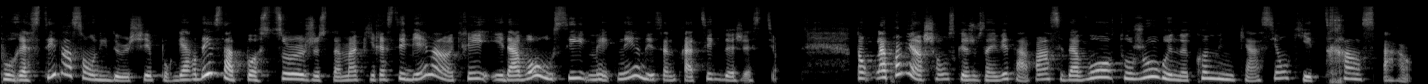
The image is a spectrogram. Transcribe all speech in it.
pour rester dans son leadership, pour garder sa posture justement, puis rester bien ancré et d'avoir aussi maintenir des saines pratiques de gestion? Donc, la première chose que je vous invite à faire, c'est d'avoir toujours une communication qui est transparente.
